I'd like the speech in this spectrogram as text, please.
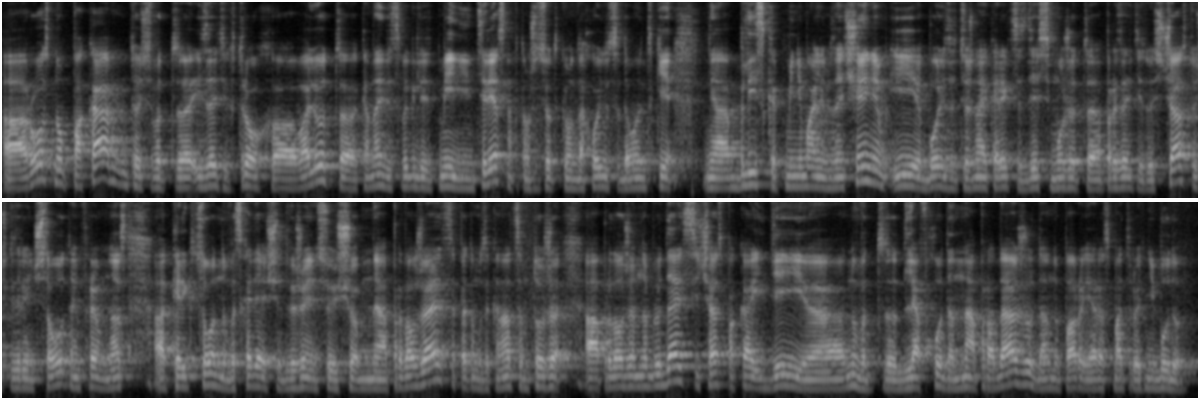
рост, но пока, то есть вот э, из этих трех валют э, канадец выглядит менее интересно, потому что все-таки он находится довольно-таки близко к минимальным значениям и более затяжная коррекция здесь может э, произойти. То есть сейчас с точки зрения часового таймфрейм у нас а, коррекционно восходящее движение все еще а, продолжается, поэтому за канадцем тоже а, продолжаем наблюдать. Сейчас пока идей ну, вот для входа на продажу данную пару я рассматривать не буду.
